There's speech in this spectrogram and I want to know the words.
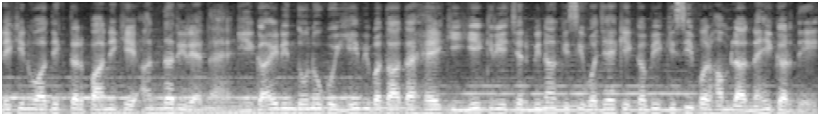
लेकिन वो अधिकतर पानी के अंदर ही रहता है। ये गाइड इन दोनों को ये भी बताता है कि ये क्रिएचर बिना किसी वजह के कभी किसी पर हमला नहीं करते।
